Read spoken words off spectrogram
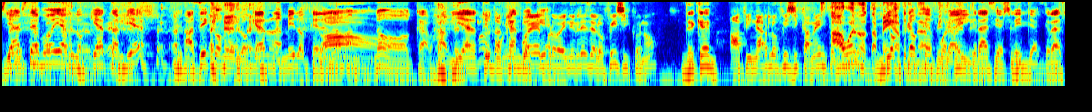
Ya te voy a bloquear también. Así como me bloquearon a mí lo que le llaman. No, Javier, No, estoy también buscando puede aquí. provenir desde lo físico, ¿no? ¿De qué? Afinarlo físicamente. Ah, bueno, también Yo creo que por ahí. físicamente. Gracias, Cristian, gracias.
